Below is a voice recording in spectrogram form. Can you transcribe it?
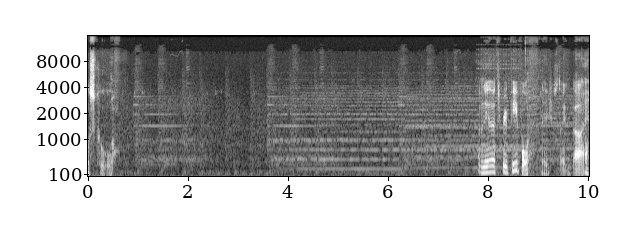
Looks cool. And the other three people, they just like die.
